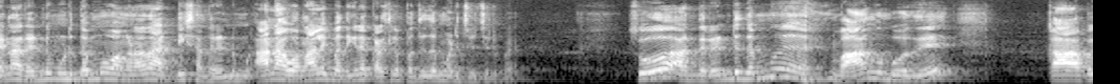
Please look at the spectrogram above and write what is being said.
ஏன்னா ரெண்டு மூணு தம்மு வாங்கினா தான் அட்லீஸ்ட் அந்த ரெண்டு மூணு ஆனால் ஒரு நாளைக்கு பார்த்தீங்கன்னா கடைசியில் பத்து தம் அடிச்சு வச்சுருப்பேன். ஸோ அந்த ரெண்டு தம்மு வாங்கும்போது கா அப்போ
